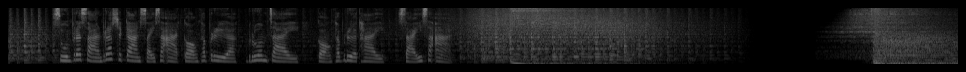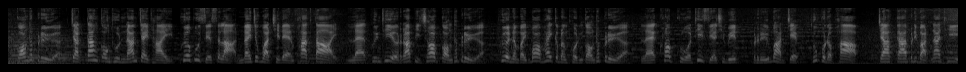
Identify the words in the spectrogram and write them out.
ศูนย์ประสานราชการใสสะอาดกองทัพเรือ ร่วมใจกองทัพเรือไทย ใสสะอาดกองทัพเรือจัดตั้งกองทุนน้ำใจไทย เพื่อผู้เสียสละในจังหวัดชายแดนภาคใต้ และพื้นที่รับผิดชอบกองทัพเรือ เพื่อนำไปมอบให้กำลังพลกองทัพเรือ และครอบครัวที่เสียชีวิต หรือบาดเจ็บทุกพลภาพ จากการปฏิบัติหน้าที่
